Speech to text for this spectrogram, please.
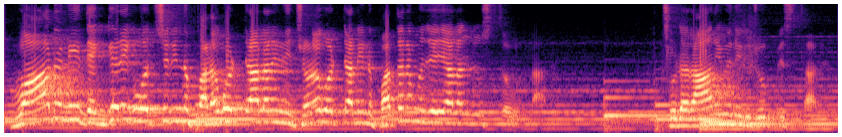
వాడు నీ దగ్గరికి వచ్చి నిన్ను పడగొట్టాలని నేను చెడగొట్టాలని నిన్ను పతనము చేయాలని చూస్తూ ఉన్నాడు. చూడరానివి నీకు చూపిస్తాడు.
